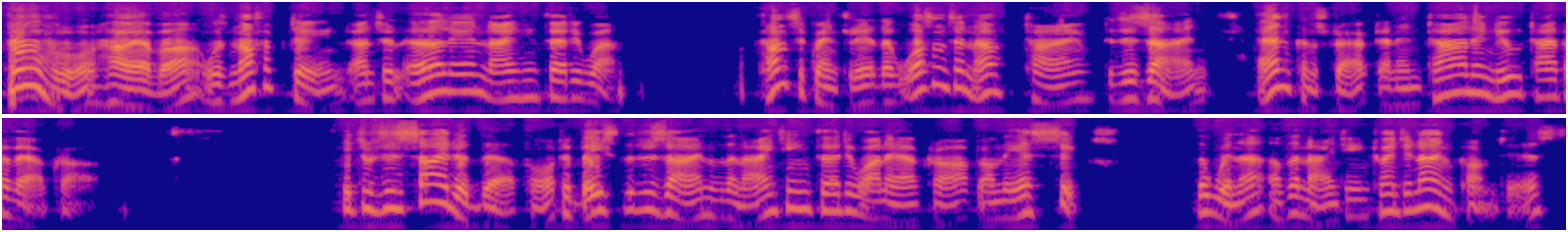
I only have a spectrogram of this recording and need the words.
Approval, however, was not obtained until early in 1931. Consequently, there wasn't enough time to design and construct an entirely new type of aircraft. It was decided, therefore, to base the design of the 1931 aircraft on the S-6, the winner of the 1929 contest,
